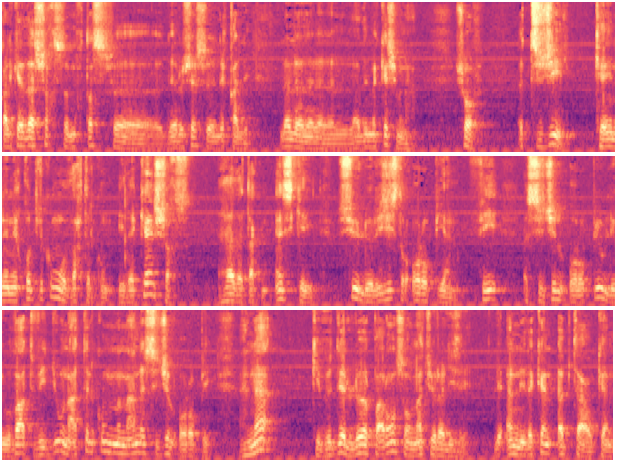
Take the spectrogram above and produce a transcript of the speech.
قال كذا شخص مختص في دي ريشيرش اللي قال لي لا لا لا لا, لا هذه ما كاش منها. شوف التسجيل كاين أني قلت لكم ووضحت لكم. إذا كان شخص هذا تاعكم inscrit sur le registre européen في السجل الأوروبي واللي وضعت فيديو نعت لكم معنى السجل الأوروبي. هنا qui veut dire leurs parents sont naturalisés. لأن إذا كان الاب تاعو كان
